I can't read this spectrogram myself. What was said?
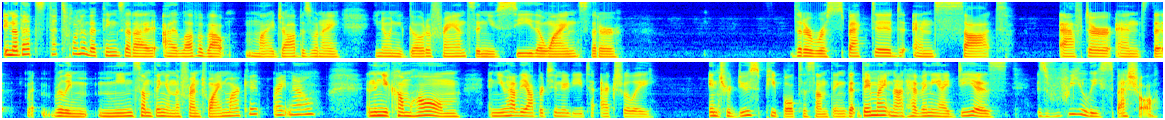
You know that's that's one of the things that I I love about my job is when I you know when you go to France and you see the wines that are that are respected and sought after and that really mean something in the French wine market right now. And then you come home and you have the opportunity to actually introduce people to something that they might not have any ideas is really special.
